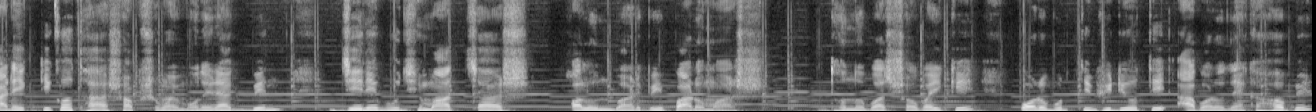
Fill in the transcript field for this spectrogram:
আর একটি কথা সবসময় মনে রাখবেন, জেনে বুঝে মাছ চাষ, ফলন বাড়বে বারো মাস ধন্যবাদ সবাইকে। পরবর্তী ভিডিওতে আবারও দেখা হবে।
